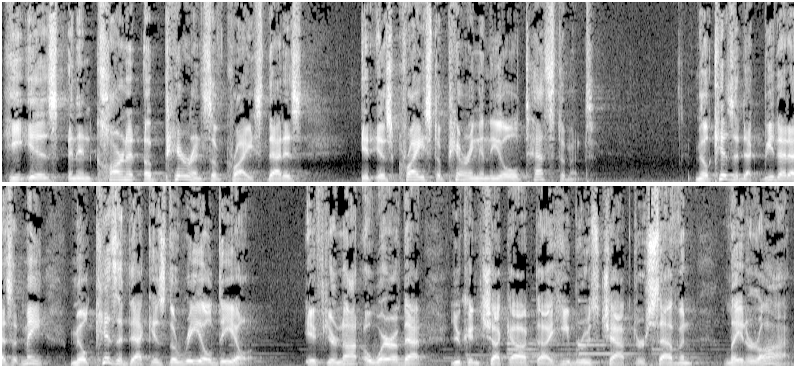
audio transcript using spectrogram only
he is an incarnate appearance of Christ. That is, it is Christ appearing in the Old Testament. Melchizedek, be that as it may, Melchizedek is the real deal. If you're not aware of that, you can check out uh, Hebrews chapter 7 later on.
